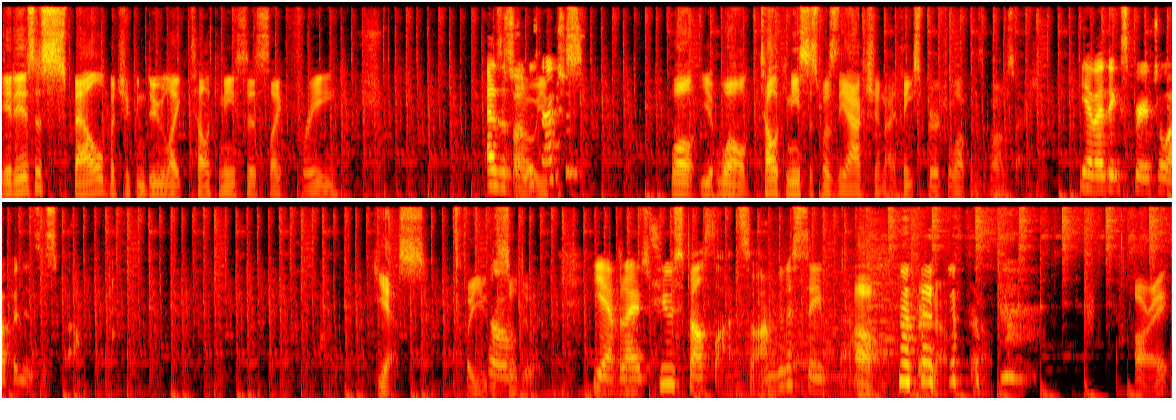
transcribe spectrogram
It is a spell, but you can do like telekinesis like free. As a so bonus could action? Well, you, well, telekinesis was the action. I think spiritual weapon's a bonus action. Yeah, but I think spiritual weapon is a spell. Yes, but you can still do it. Yeah, but I have two spell slots, so I'm gonna save them. Oh, fair enough. Fair enough. All right.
